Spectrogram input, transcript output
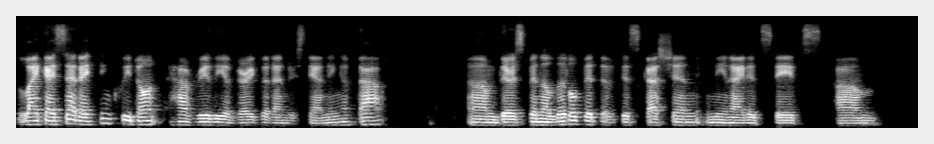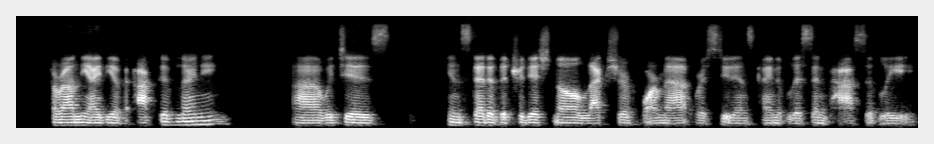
like I said, I think we don't have really a very good understanding of that. Um, there's been a little bit of discussion in the United States um, around the idea of active learning, uh, which is instead of the traditional lecture format where students kind of listen passively,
